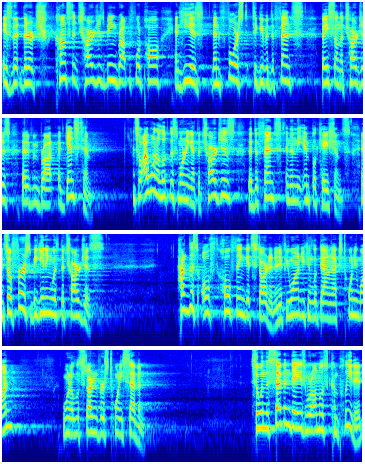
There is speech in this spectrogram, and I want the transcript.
is that there are tr- constant charges being brought before Paul, and he is then forced to give a defense based on the charges that have been brought against him. And so I want to look this morning at the charges, the defense, and then the implications. And so, first, beginning with the charges. How did this whole thing get started? And if you want, you can look down in Acts 21. We're going to start in verse 27. So, when the seven days were almost completed,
